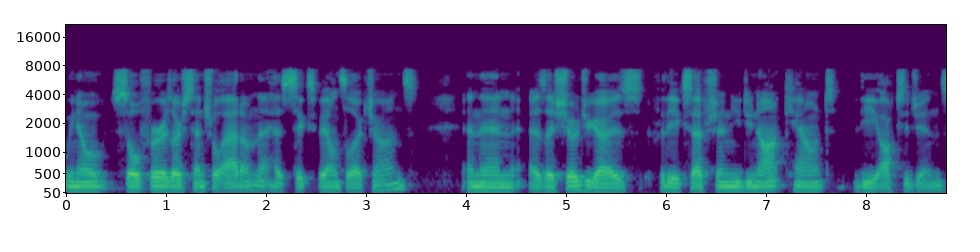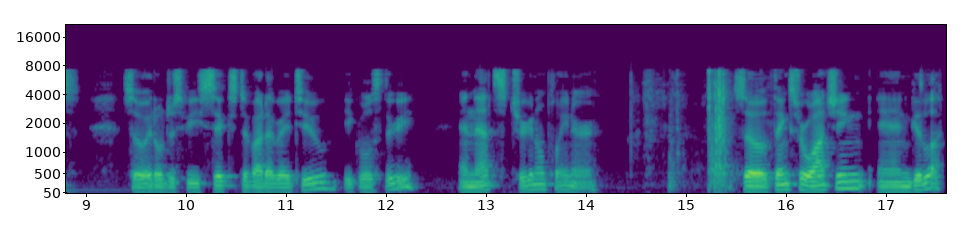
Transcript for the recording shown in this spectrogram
we know sulfur is our central atom that has six valence electrons. And then, as I showed you guys, for the exception, you do not count the oxygens. So it'll just be 6 divided by 2 equals 3, and that's trigonal planar. So thanks for watching, and good luck.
